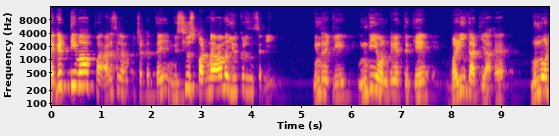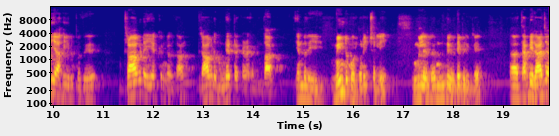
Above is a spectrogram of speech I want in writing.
நெகட்டிவா அரசியலமைப்பு சட்டத்தை மிஸ்யூஸ் பண்ணாம இருக்கிறதும் சரி இன்றைக்கு இந்திய ஒன்றியத்துக்கே வழிகாட்டியாக முன்னோடியாக இருப்பது திராவிட இயக்கங்கள் தான் திராவிட முன்னேற்ற கழகம் தான் என்பதை மீண்டும் ஒரு முறை சொல்லி உங்களிடமிருந்து விடைபெறுகிறேன். தம்பி ராஜா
